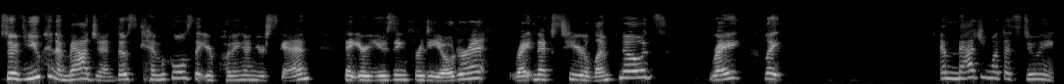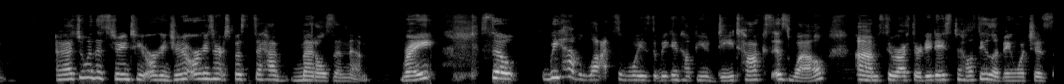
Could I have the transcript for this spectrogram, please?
So if you can imagine those chemicals that you're putting on your skin that you're using for deodorant right next to your lymph nodes, right? Like imagine what that's doing imagine what that's doing to your organs. Your organs aren't supposed to have metals in them, right? So we have lots of ways that we can help you detox as well um, through our 30 Days to Healthy Living, which is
